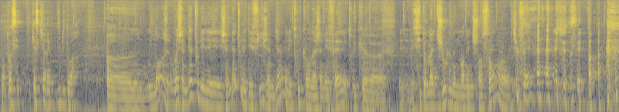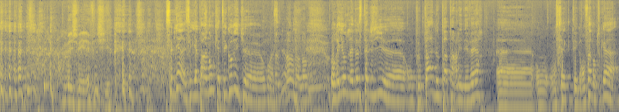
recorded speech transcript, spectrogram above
Pour toi, c'est qu'est-ce qui est rédhibitoire? Euh, non, moi j'aime bien tous les j'aime bien tous les défis, j'aime bien les trucs qu'on n'a jamais fait, les trucs. euh, si demain Jules me demande une chanson, euh, Tu le fais je sais pas, mais je vais y réfléchir. C'est bien, il n'y a pas un nom catégorique euh, au moins. bien. Non, non, non. Au rayon de la nostalgie, euh, on peut pas ne pas parler des Verts. Euh, on, on sait que t'es grand fan, en tout cas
